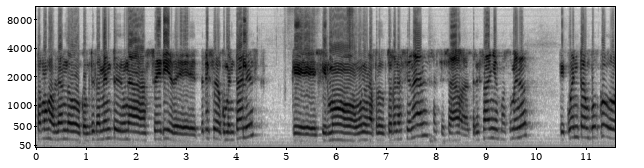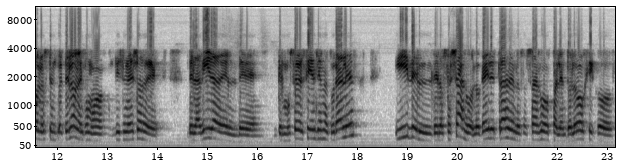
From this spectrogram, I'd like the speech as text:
Estamos hablando concretamente de una serie de 13 documentales que firmó una productora nacional hace ya tres años más o menos, que cuenta un poco los entretelones, como dicen ellos, de, de la vida del, del Museo de Ciencias Naturales y del, de los hallazgos, lo que hay detrás de los hallazgos paleontológicos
